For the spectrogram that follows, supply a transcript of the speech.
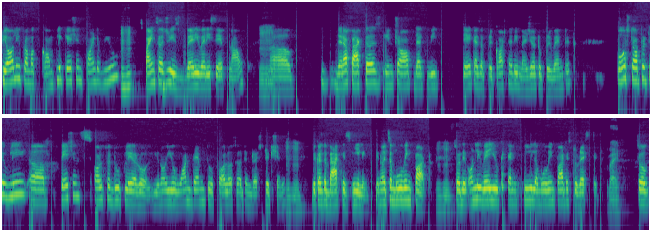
purely from a complication point of view, mm-hmm. spine surgery is very very safe now. Mm-hmm. Uh, there are factors intra-op that we take as a precautionary measure to prevent it post-operatively uh, patients also do play a role. You know you want them to follow certain restrictions mm-hmm. because the back is healing. You know it's a moving part. Mm-hmm. so the only way you can heal a moving part is to rest it. Right. So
